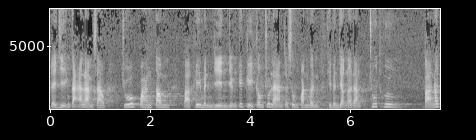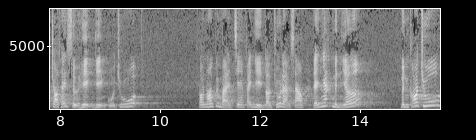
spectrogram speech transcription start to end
Để diễn tả làm sao Chúa quan tâm Và khi mình nhìn những cái kỳ công Chúa làm cho xung quanh mình Thì mình nhận ra rằng Chúa thương Và nó cho thấy sự hiện diện của Chúa. Con nói với bạn chị em phải nhìn vào Chúa làm sao Để nhắc mình nhớ Mình có Chúa.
